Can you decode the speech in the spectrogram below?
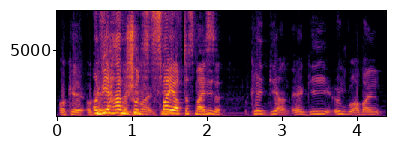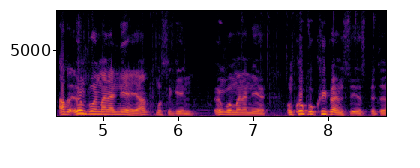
Okay, okay. Und wir haben Schutz mal- 2 geh- auf das meiste. Okay, geh, an, äh, geh irgendwo, aber, in, aber irgendwo in meiner Nähe, ja? Musst du gehen. Irgendwo in meiner Nähe. Und guck, wo Creeper MC ist, bitte.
